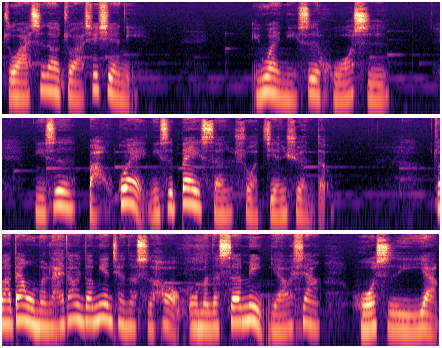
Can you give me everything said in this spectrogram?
主啊，是的，主啊，谢谢你。因为你是活石，你是宝贵，你是被神所拣选的。主啊，当我们来到你的面前的时候，我们的生命也要像活石一样，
